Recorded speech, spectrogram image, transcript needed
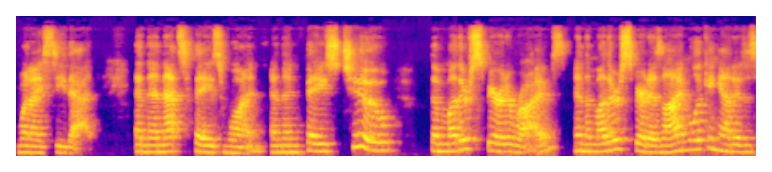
when i see that. And then that's phase one. And then phase two the mother spirit arrives and the mother spirit as i'm looking at it is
